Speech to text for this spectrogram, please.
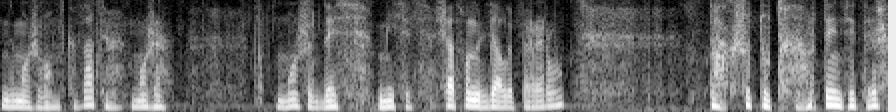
Не можу вам сказати. Може, може десь місяць. Зараз вони взяли перерву. Так, що тут? Гортензії теж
